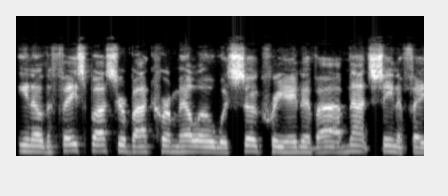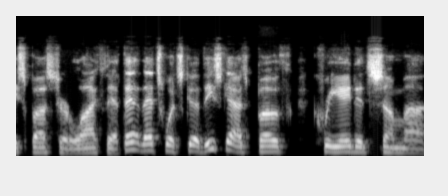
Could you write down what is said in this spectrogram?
you know, the face buster by Carmelo was so creative. I've not seen a face buster like that. That that's what's good. These guys both created some uh,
